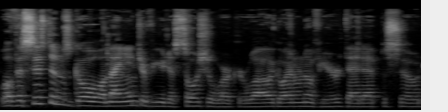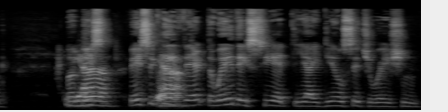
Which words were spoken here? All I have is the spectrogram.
Well, the system's goal, and I interviewed a social worker a while ago. I don't know if you heard that episode, but Yeah, bas- basically, yeah. the way they see it, the ideal situation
